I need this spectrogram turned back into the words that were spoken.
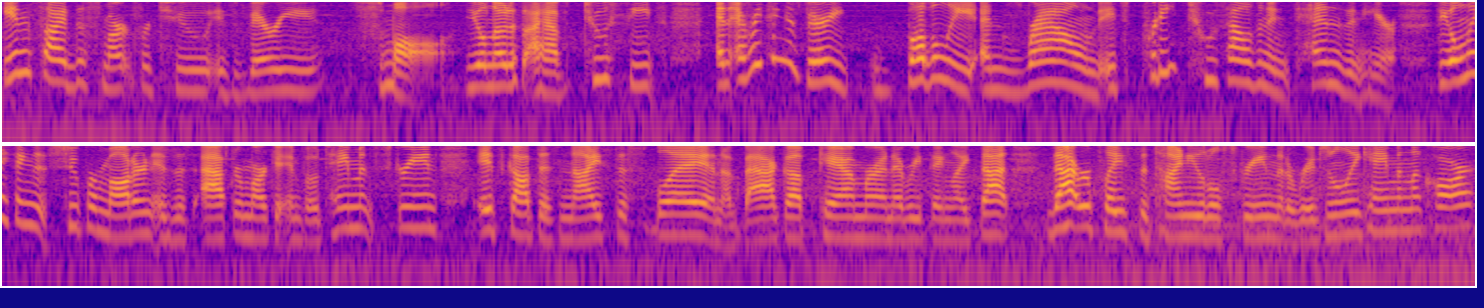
Inside the Smart Fortwo is very small. You'll notice I have two seats and everything is very bubbly and round. It's pretty 2010s in here. The only thing that's super modern is this aftermarket infotainment screen. It's got this nice display and a backup camera and everything like that. That replaced the tiny little screen that originally came in the car.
